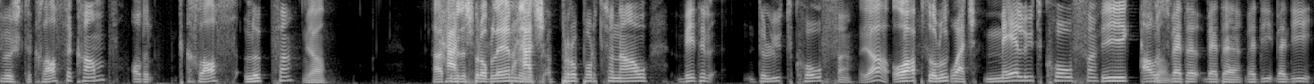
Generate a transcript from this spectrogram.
wenn du den Klassenkampf oder die Klasse lüpfen, Ja. Hätten wir das Problem nicht. hättest du proportional wieder den Leuten geholfen. Ja, oh, absolut. Und hättest mehr Leute geholfen, Fix, als Mann. wenn, du- wenn, du- wenn, die, wenn, die,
